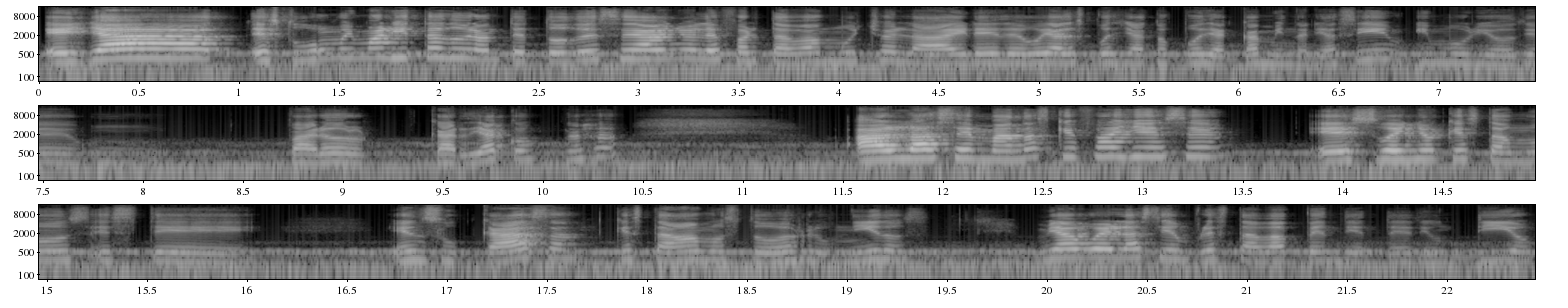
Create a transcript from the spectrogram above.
ella estuvo muy malita durante todo ese año, le faltaba mucho el aire, luego ya después ya no podía caminar y así, y murió de un paro cardíaco. A las semanas que fallece, eh, sueño que estamos este, en su casa, que estábamos todos reunidos. Mi abuela siempre estaba pendiente de un tío.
